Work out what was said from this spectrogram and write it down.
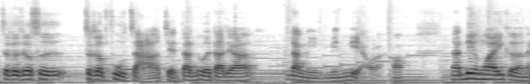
这个就是这个复杂，简单为大家让你明了了哈。那另外一个呢？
